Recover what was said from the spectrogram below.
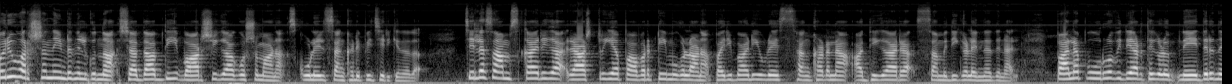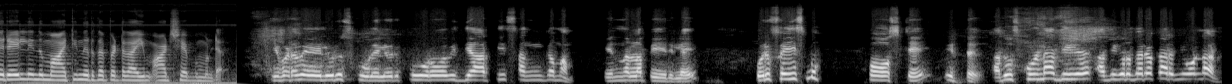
ഒരു വർഷം നീണ്ടു നിൽക്കുന്ന ശതാബ്ദി വാർഷികാഘോഷമാണ് സ്കൂളിൽ സംഘടിപ്പിച്ചിരിക്കുന്നത്. ചില സാംസ്കാരിക രാഷ്ട്രീയ പവർ ടീമുകളാണ് പരിപാടിയുടെ സംഘടന അധികാര സമിതികൾ എന്നതിനാൽ പല പൂർവ വിദ്യാർത്ഥികളും നേതൃനിരയിൽ നിന്ന് മാറ്റി നിർത്തപ്പെട്ടതായും ആക്ഷേപമുണ്ട്. ഇവിടെ വേലൂർ സ്കൂളിൽ ഒരു പൂർവ വിദ്യാർത്ഥി സംഗമം എന്നുള്ള പേരിലെ ഒരു ഫേസ്ബുക്ക് പോസ്റ്റ് ഇട്ട് അത് സ്കൂളിന്റെ അധിക അധികൃതരൊക്കെ അറിഞ്ഞുകൊണ്ടാണ്.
